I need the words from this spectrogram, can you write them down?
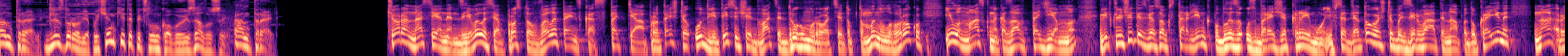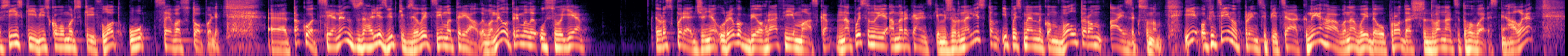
Антраль для здоров'я печінки та підшлункової залози. Антраль. Вчора на CNN з'явилася просто велетенська стаття про те, що у 2022 році, тобто минулого року, Ілон Маск наказав таємно відключити зв'язок Starlink поблизу узбережжя Криму, і все для того, щоб зірвати напад України на російський військово-морський флот у Севастополі. Е, так от CNN взагалі звідки взяли ці матеріали? Вони отримали у своє. Розпорядження уривок біографії Маска, написаної американським журналістом і письменником Волтером Айзексоном. І офіційно, в принципі, ця книга вона вийде у продаж 12 вересня. Але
